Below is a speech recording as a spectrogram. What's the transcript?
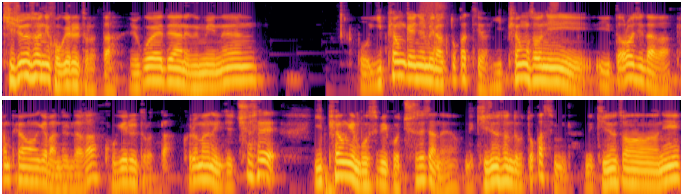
기준선이 고개를 들었다. 이거에 대한 의미는 뭐 이평 개념이랑 똑같아요. 이평선이 이 떨어지다가 평평하게 만들다가 고개를 들었다. 그러면 이제 추세 이평의 모습이 곧 추세잖아요. 근데 기준선도 똑같습니다. 근데 기준선이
